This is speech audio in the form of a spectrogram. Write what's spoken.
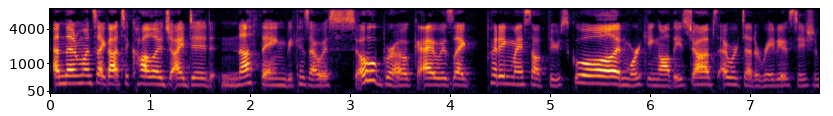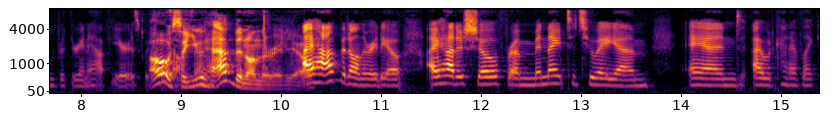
And then once I got to college, I did nothing because I was so broke. I was like putting myself through school and working all these jobs. I worked at a radio station for three and a half years. Which oh, so you have been on the radio. I have been on the radio. I had a show from midnight to 2 a.m. and I would kind of like,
